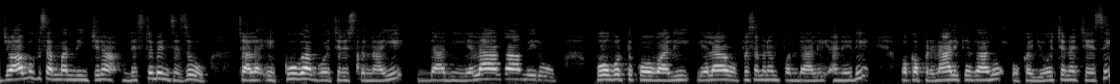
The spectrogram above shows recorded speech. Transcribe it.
జాబ్కు సంబంధించిన డిస్టర్బెన్సెస్ చాలా ఎక్కువగా గోచరిస్తున్నాయి. అది ఎలాగా మీరు పోగొట్టుకోవాలి ఎలా ఉపశమనం పొందాలి అనేది ఒక ప్రణాళికగాను ఒక యోచన చేసి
